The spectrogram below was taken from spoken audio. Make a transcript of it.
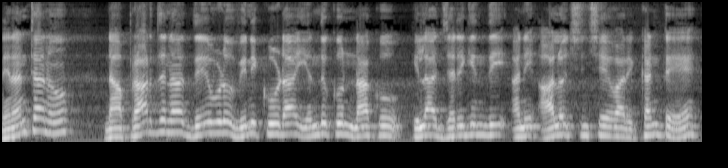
నేనంటాను నా ప్రార్థన దేవుడు విని కూడా ఎందుకు నాకు ఇలా జరిగింది అని ఆలోచించే వారి కంటే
